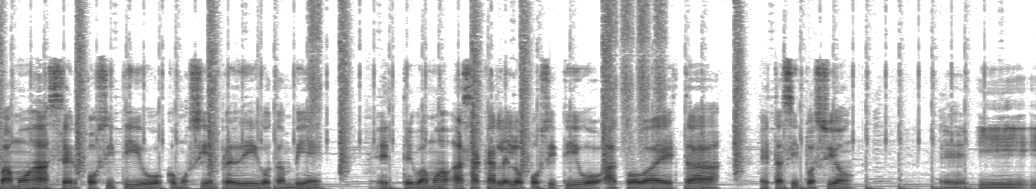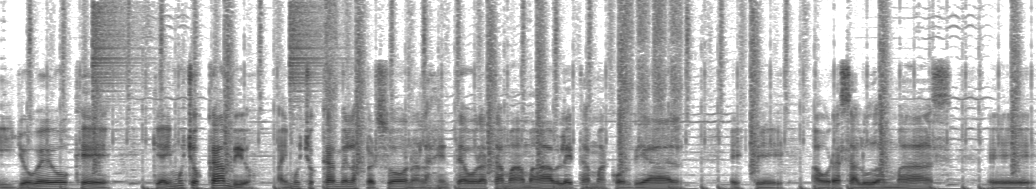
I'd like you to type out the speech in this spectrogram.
vamos a ser positivos, como siempre digo también. Este, vamos a sacarle lo positivo a toda esta, esta situación. Eh, y, yo veo que, que, hay muchos cambios, hay muchos cambios en las personas. La gente ahora está más amable, está más cordial, este, ahora saludan más. Eh,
